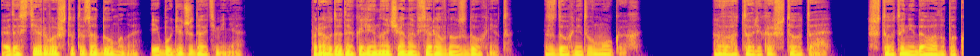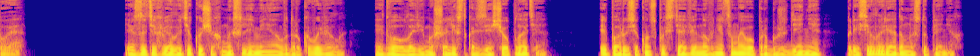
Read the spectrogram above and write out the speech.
Эта стерва что-то задумала и будет ждать меня. Правда, так или иначе, она все равно сдохнет. Сдохнет в муках. Вот только что-то, что-то не давало покоя. Из этих велотекущих мыслей меня вдруг вывел едва уловимый шелест скользящего платья, и пару секунд спустя виновница моего пробуждения присела рядом на ступенях.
